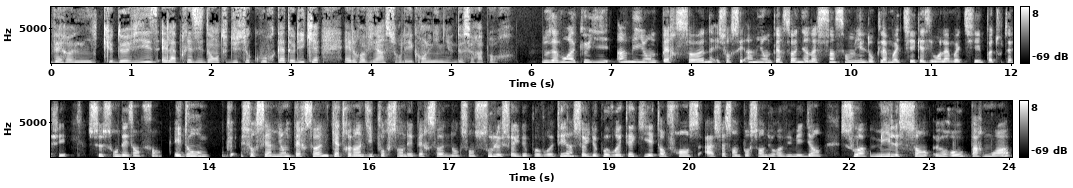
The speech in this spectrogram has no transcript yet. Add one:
Véronique Devise est la présidente du Secours catholique. Elle revient sur les grandes lignes de ce rapport. Nous avons accueilli un million de personnes et sur ces un million de personnes, il y en a 500 000, donc la moitié, quasiment la moitié, pas tout à fait, ce sont des enfants. Et donc, sur ces un million de personnes, 90% des personnes donc, sont sous le seuil de pauvreté, un seuil de pauvreté qui est en France à 60% du revenu médian, soit 1100 euros par mois.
